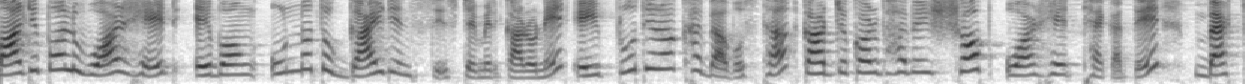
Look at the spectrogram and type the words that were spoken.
মাল্টিপল ওয়ারহেড এবং উন্নত গাইডেন্স সিস্টেমের কারণে এই প্রতিরক্ষা ব্যবস্থা কার্যকরভাবে সব ওয়ারহেড ঠেকাতে ব্যর্থ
